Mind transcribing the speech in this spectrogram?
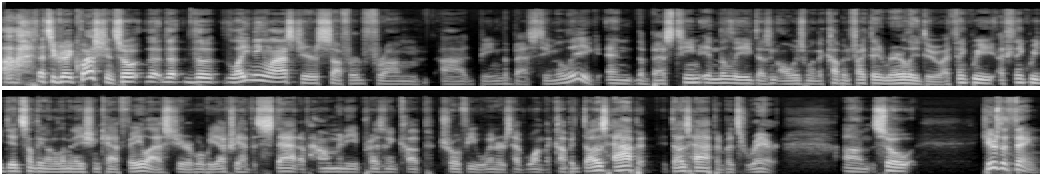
Ah, that's a great question. So the, the, the Lightning last year suffered from uh, being the best team in the league, and the best team in the league doesn't always win the cup. In fact, they rarely do. I think we I think we did something on Elimination Cafe last year where we actually had the stat of how many President Cup trophy winners have won the cup. It does happen. It does happen, but it's rare. Um, so here's the thing:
